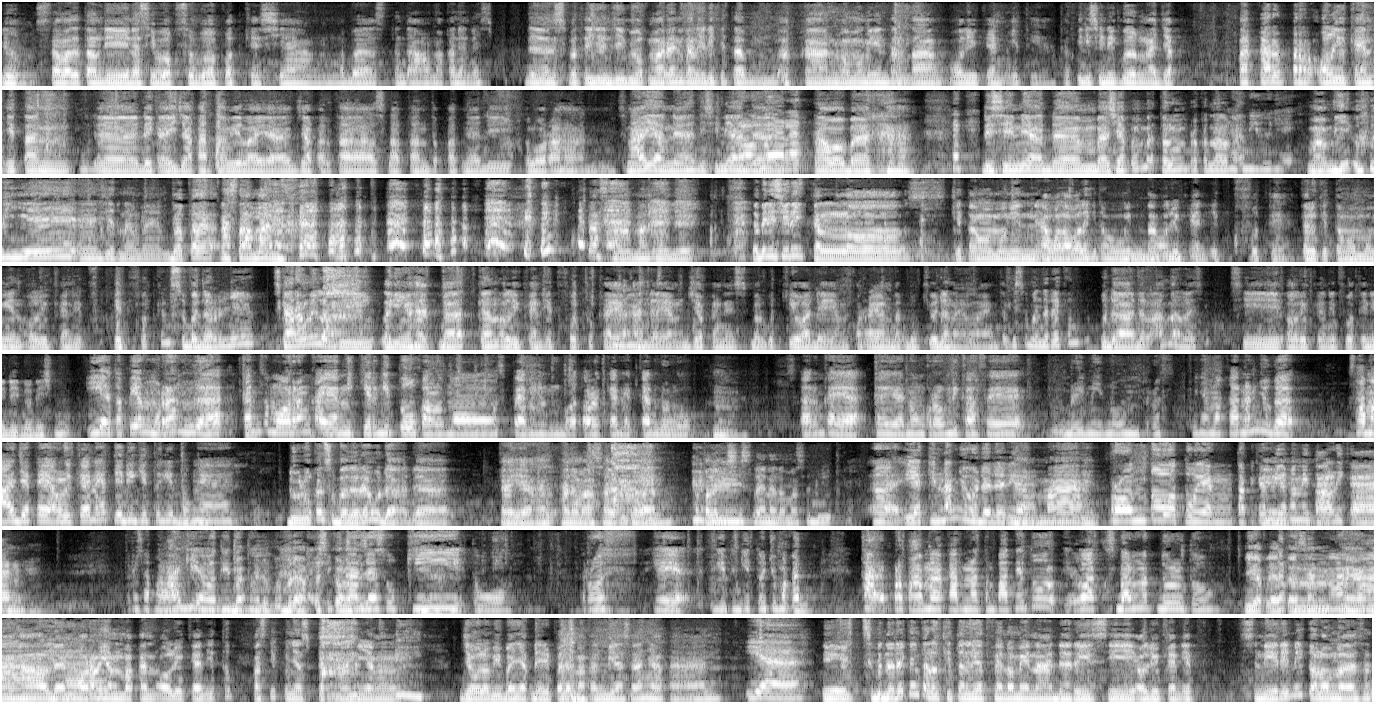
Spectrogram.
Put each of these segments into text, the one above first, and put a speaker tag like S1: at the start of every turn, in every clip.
S1: Yuk, selamat datang di Nasi Box, sebuah podcast yang ngebahas tentang makanan ya. Dan seperti janji gue kemarin, kali ini kita akan ngomongin tentang all you can eat ya. Tapi di sini gue ngajak pakar per all you can eatan eh, DKI Jakarta wilayah Jakarta Selatan tepatnya di Kelurahan Senayan ya. Di sini
S2: Rawa
S1: ada
S2: Barat.
S1: Rawa Barat. di sini ada Mbak siapa Mbak? Tolong perkenalkan.
S2: Mami Uye.
S1: Mami Uye, anjir namanya. Bapak Rastaman. Rastaman Uye. Tapi di sini kalau kita ngomongin awal-awalnya kita ngomongin tentang all you can eat food ya. Kalau kita ngomongin all you can eat, eat food kan sebenarnya sekarang nih lagi lagi nge-hype banget kan all you can eat food tuh kayak ada yang Japanese barbecue, ada yang Korean barbecue dan lain-lain. Tapi sebenarnya kan udah ada lama gak sih si all you can eat food ini di Indonesia?
S2: Iya, tapi yang murah enggak. Kan semua orang kayak mikir gitu kalau mau spend buat all you can eat kan dulu.
S1: Hmm.
S2: Sekarang kayak kayak nongkrong di kafe beli minum terus punya makanan juga sama aja kayak all you can eat jadi gitu-gitunya.
S1: dulu kan sebenarnya udah ada kayak Hanamasa gitu kan apalagi sih selain Hanamasa dulu
S2: Eh, ya Kinan juga udah dari
S1: Hmm,
S2: lama.
S1: hmm.
S2: Pronto tuh yang tapi kan
S1: Iya,
S2: dia kan
S1: iya.
S2: Itali kan. Terus apa lagi ya waktu itu tuh?
S1: ada beberapa sih kalau salah.
S2: Kazazuki tuh. Terus ya ya gitu-gitu. Cuma kan ka- pertama karena tempatnya tuh laks banget dulu tuh.
S1: Iya kelihatan mahal,
S2: mahal,
S1: dan
S2: iya.
S1: orang yang makan all you can itu pasti punya spend money yang jauh lebih banyak daripada makan biasanya kan
S2: Iya.
S1: Ya, sebenarnya kan kalau kita lihat fenomena dari si all you can eat sendiri nih kalau nggak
